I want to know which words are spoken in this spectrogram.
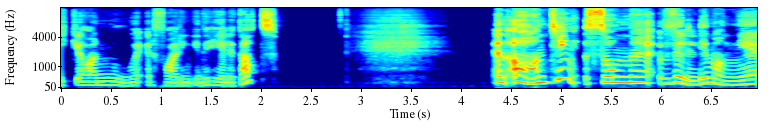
ikke har noe erfaring i det hele tatt. En annen ting som veldig mange,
